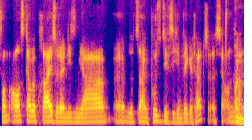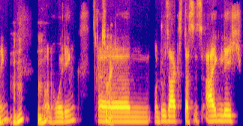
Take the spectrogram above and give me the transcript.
vom Ausgabepreis oder in diesem Jahr äh, sozusagen positiv sich entwickelt hat. Das ist ja On-Running, On, mhm, On Holding. Ähm, und du sagst, das ist eigentlich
